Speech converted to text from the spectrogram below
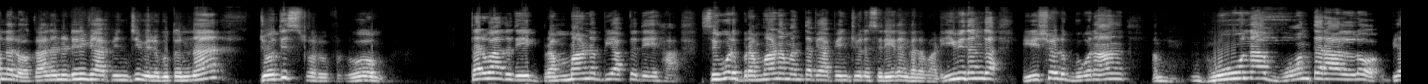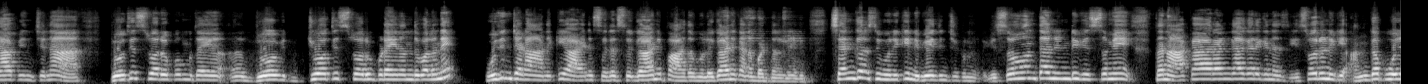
ఉన్న లోకాలన్నిటిని వ్యాపించి వెలుగుతున్న జ్యోతిస్వరూపుడు. తర్వాతది బ్రహ్మాండ వ్యాప్త దేహ. శివుడు బ్రహ్మాండం అంతా వ్యాపించిన శరీరం గలవాడు. ఈ విధంగా ఈశ్వరుడు భువనా భూన భోంతరాలలో వ్యాపించిన జ్యోతిస్వరూపము స్వరూపము జ్యోతి పూజించడానికి ఆయన శిరస్సు గాని పాదములు గాని కనబడడం లేదు. శంకర శివునికి నివేదించుకున్నాడు. విశ్వమంతా నుండి విశ్వమే. తన ఆకారంగా కలిగిన ఈశ్వరునికి అంగ పూజ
